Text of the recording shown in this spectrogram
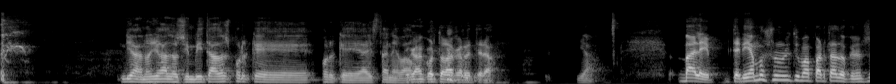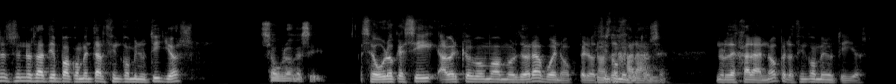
Ya, no llegan los invitados porque, porque ahí está nevado. Porque han cortado la carretera. Ya. Vale, teníamos un último apartado que no sé si nos da tiempo a comentar cinco minutillos. Seguro que sí. Seguro que sí. A ver qué vamos de hora. Bueno, pero Nos cinco dejarán. minutos. eh. Nos dejarán, ¿no? Pero cinco minutillos.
